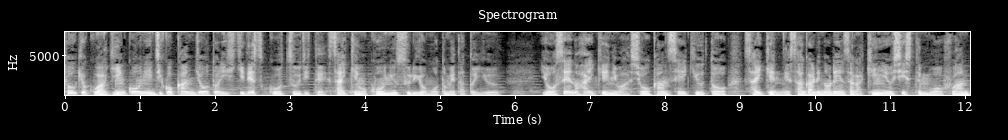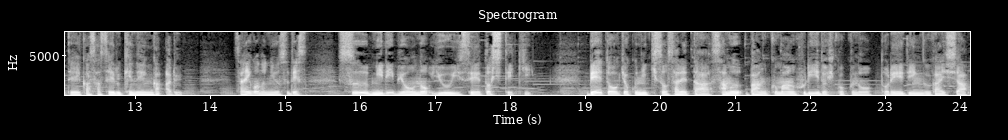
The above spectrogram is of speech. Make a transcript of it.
当局は銀行に自己勘定取引デスクを通じて債券を購入するよう求めたという。要請の背景には償還請求と債券値下がりの連鎖が金融システムを不安定化させる懸念がある。最後のニュースです。数ミリ秒の優位性と指摘。米当局に起訴されたサム・バンクマンフリード被告のトレーディング会社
